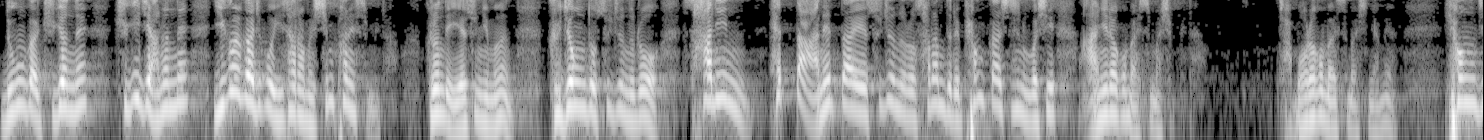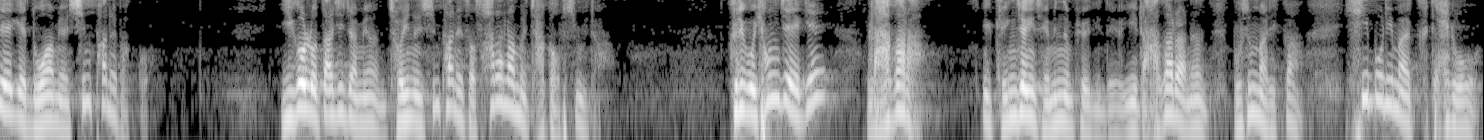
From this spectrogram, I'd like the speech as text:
누군가를 죽였네? 죽이지 않았네? 이걸 가지고 이 사람을 심판했습니다. 그런데 예수님은 그 정도 수준으로 살인했다 안 했다의 수준으로 사람들을 평가하시는 것이 아니라고 말씀하십니다. 자, 뭐라고 말씀하시냐면 형제에게 노하면 심판을 받고 이걸로 따지자면 저희는 심판에서 살아남을 자가 없습니다. 그리고 형제에게 라가라. 이 굉장히 재밌는 표현인데요. 이 라가라는 무슨 말일까? 히브리 말 그대로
